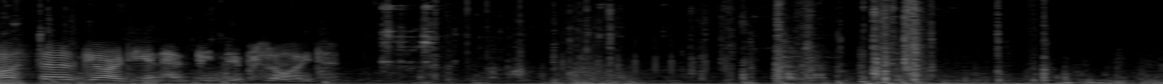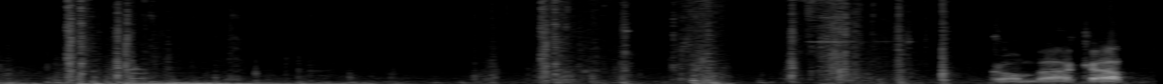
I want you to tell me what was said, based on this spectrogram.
Hostile Guardian has been deployed. Going back up.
